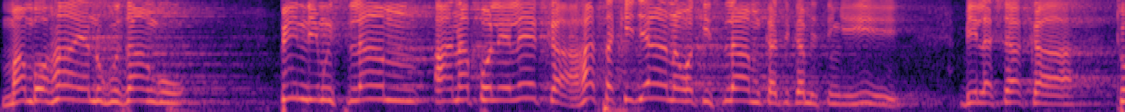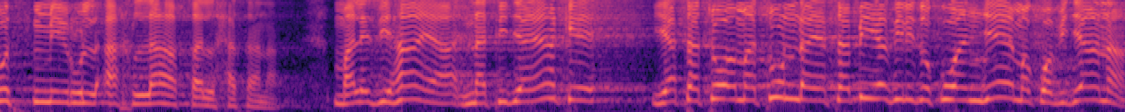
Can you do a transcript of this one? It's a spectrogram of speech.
Mambo haya ndugu zangu pindi muislamu anapoleleka hasa kijana wa Kiislamu katika misingi hii bila shaka tuthmirul akhlaq alhasana. Malezi haya natija yake yatatoa matunda ya tabia zilizokuwa njema kwa vijana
